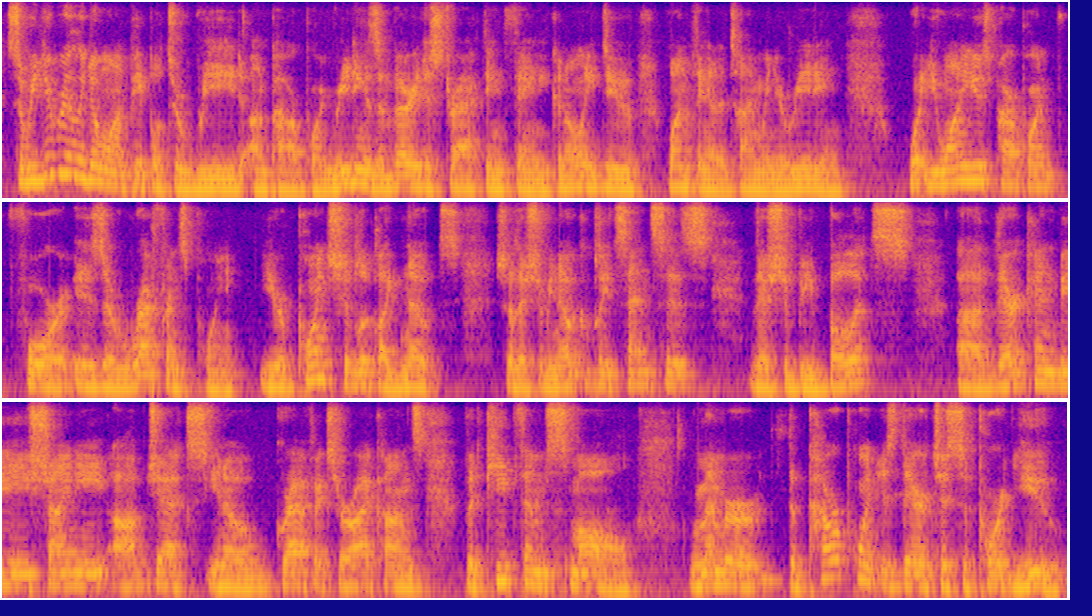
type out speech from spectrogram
So we do really don't want people to read on PowerPoint. Reading is a very distracting thing. You can only do one thing at a time when you're reading. What you want to use PowerPoint for is a reference point. Your points should look like notes. So there should be no complete sentences. There should be bullets. Uh, there can be shiny objects, you know, graphics or icons, but keep them small. Remember, the PowerPoint is there to support you.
